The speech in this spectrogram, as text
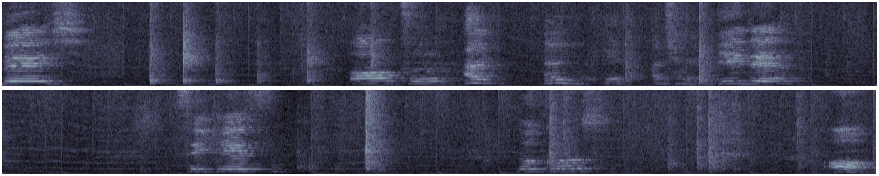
Beş. Altı. Ay, ay, gel açalım. 7 8 9 10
